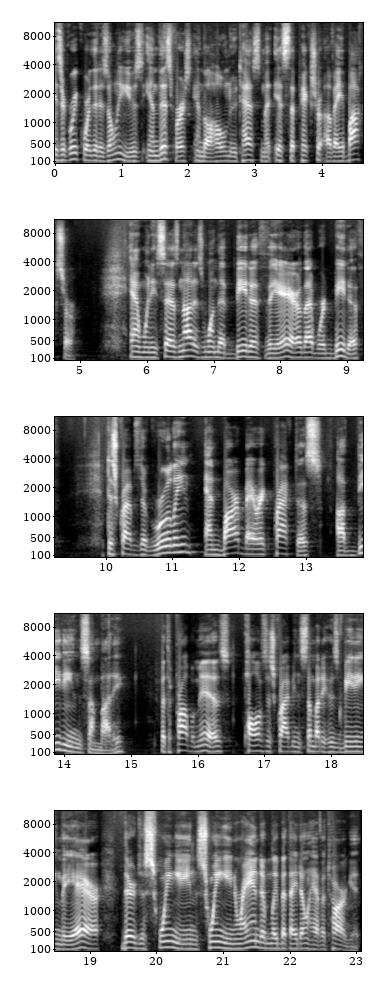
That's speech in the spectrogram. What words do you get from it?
is a Greek word that is only used in this verse in the whole New Testament. It's the picture of a boxer. And when he says, not as one that beateth the air, that word beateth describes the grueling and barbaric practice of beating somebody. But the problem is, Paul is describing somebody who's beating the air. They're just swinging, swinging randomly, but they don't have a target.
